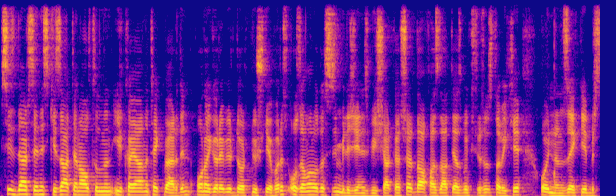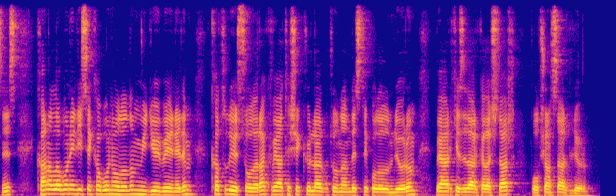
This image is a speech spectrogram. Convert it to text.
siz derseniz ki zaten altılının ilk ayağını tek verdin ona göre bir dörtlü üçlü yaparız. O zaman o da sizin bileceğiniz bir iş arkadaşlar. Daha fazla at yazmak istiyorsanız tabii ki oyunlarınızı ekleyebilirsiniz. Kanala abone değilsek abone olalım, videoyu beğenelim. Katıl üyesi olarak veya teşekkürler butonundan destek olalım diyorum. Ve herkese de arkadaşlar bol şanslar diliyorum.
